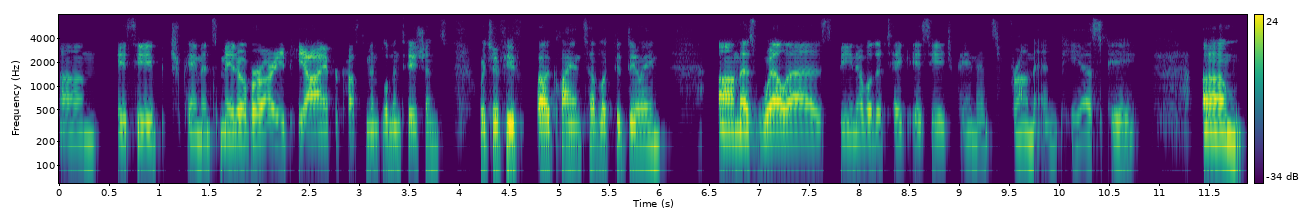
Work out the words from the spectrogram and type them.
um, ACH payments made over our API for custom implementations, which a few uh, clients have looked at doing, um, as well as being able to take ACH payments from NPSP. Um,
